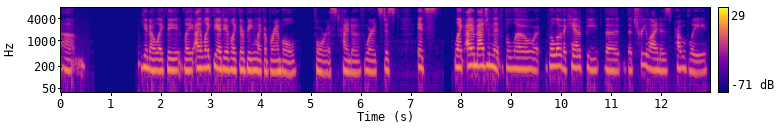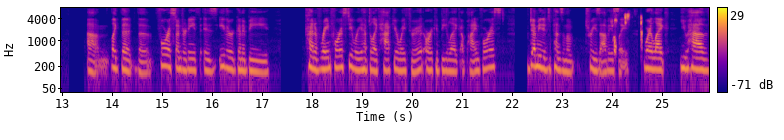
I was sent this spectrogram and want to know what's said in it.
um you know like they like i like the idea of like there being like a bramble forest kind of where it's just it's like i imagine that below below the canopy the the tree line is probably um like the the forest underneath is either going to be kind of rainforesty where you have to like hack your way through it or it could be like a pine forest I mean, it depends on the trees, obviously, where like you have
